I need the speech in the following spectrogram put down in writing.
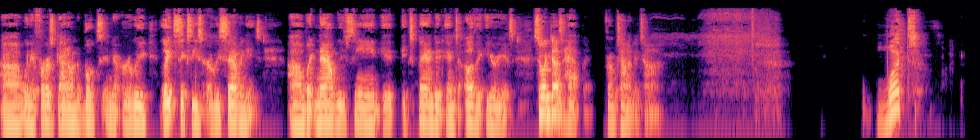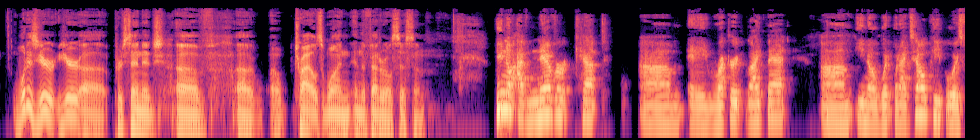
uh, when it first got on the books in the early, late 60s, early 70s. Um, but now we've seen it expanded into other areas. So it does happen from time to time. What what is your your uh, percentage of uh, uh, trials won in the federal system? You know, I've never kept um, a record like that. Um, you know, what, what I tell people is,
